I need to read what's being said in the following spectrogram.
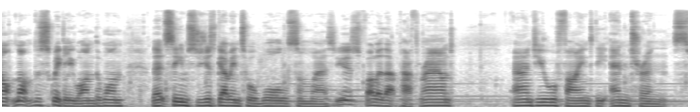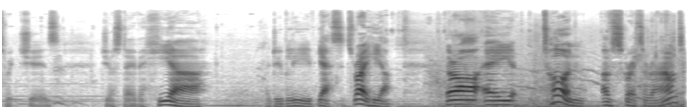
not, not the squiggly one, the one that seems to just go into a wall somewhere. So you just follow that path round, and you will find the entrance, which is just over here. I do believe. Yes, it's right here. There are a ton of skritt around,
